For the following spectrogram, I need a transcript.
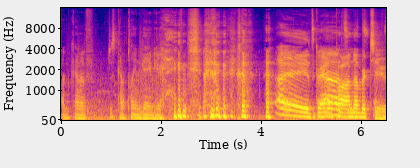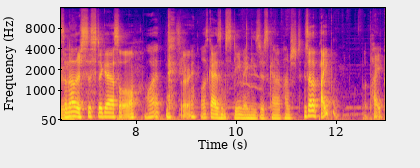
I'm kind of just kind of playing a game here. hey, it's Grandpa it's- number it's- two. It's another cystic asshole. What? Sorry. well, this guy isn't steaming. He's just kind of hunched Is that a pipe? a pipe.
